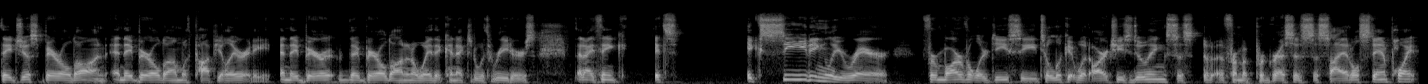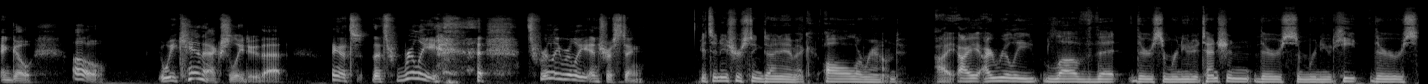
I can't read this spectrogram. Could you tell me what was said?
They just barreled on and they barreled on with popularity and they bar- they barreled on in a way that connected with readers. And i think it's exceedingly rare for marvel or dc to look at what archie's doing sus- uh, from a progressive societal standpoint and go oh we can actually do that. I think that's that's really it's really really interesting. It's an interesting dynamic all around. I, I, I really love that there's some renewed attention, there's some renewed heat, there's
